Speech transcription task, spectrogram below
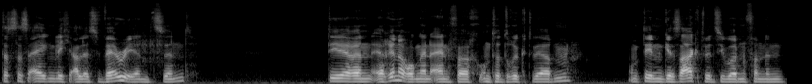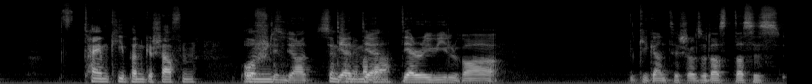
dass das eigentlich alles Variants sind, deren Erinnerungen einfach unterdrückt werden und denen gesagt wird, sie wurden von den Timekeepern geschaffen. Oh, und stimmt, ja. sind der, schon immer der, da. der Reveal war gigantisch. Also das, das ist,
